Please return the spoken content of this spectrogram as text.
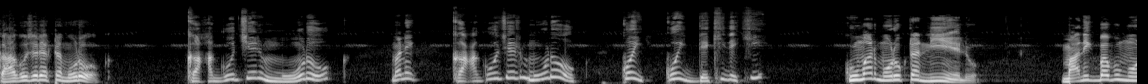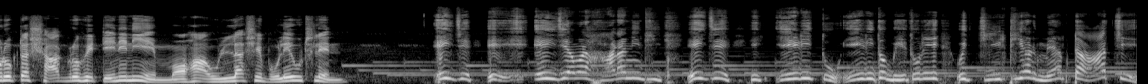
কাগজের একটা মোড়ক। কাগজের মোড়ক? মানে কাগজের মোড়ক? কই কই দেখি দেখি। কুমার মোড়কটা নিয়ে এলো। মানিকবাবু মোড়কটা সাগ্রহে টেনে নিয়ে মহা উল্লাসে বলে উঠলেন এই যে এই যে আমার হারানিধি এই যে এরই তো এরই তো ভেতরে ওই চিঠি আর ম্যাপটা আছে।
